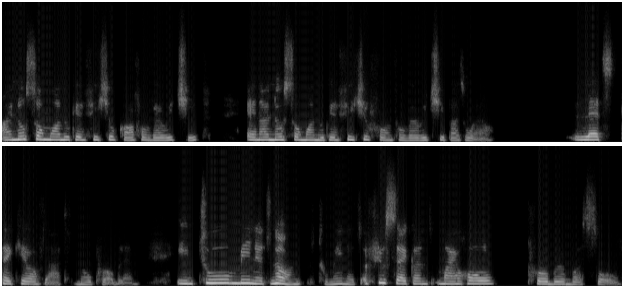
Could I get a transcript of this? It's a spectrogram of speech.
I know someone who can fix your car for very cheap, and I know someone who can fix your phone for very cheap as well. Let's take care of that, no problem. In two minutes, no, two minutes, a few seconds, my whole problem was solved.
